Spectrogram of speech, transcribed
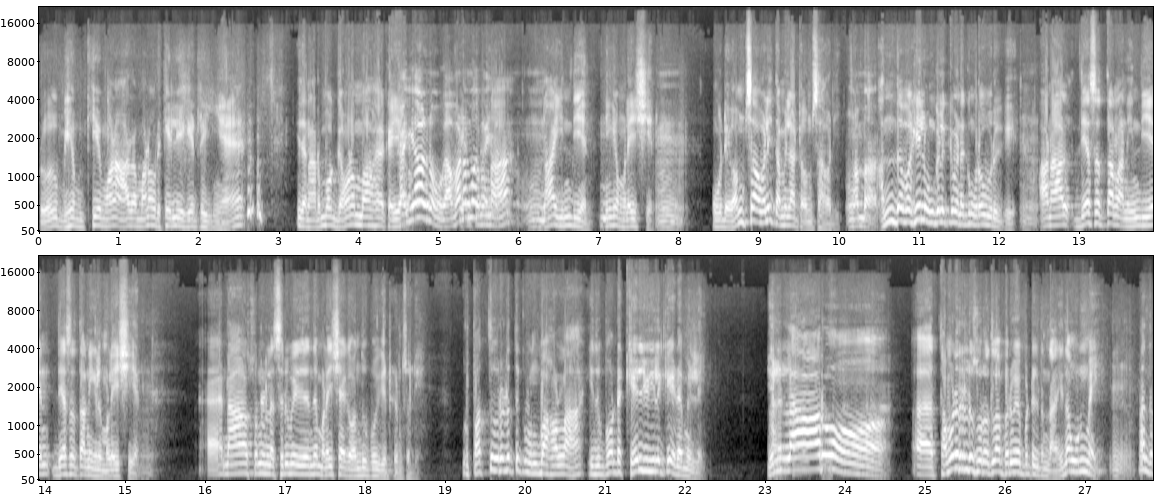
ஒரு மிக முக்கியமான ஆழமான ஒரு கேள்வியை கேட்டிருக்கீங்க. இதை நான் ரொம்ப கவனமாக கையாள கையாளணும் கவனமா சொன்னா கையாளணும். நான் இந்தியன் நீங்க மலேசியன். உங்களுடைய வம்சாவளி தமிழ்நாட்டு வம்சாவளி. ஆமா. அந்த வகையில் உங்களுக்கும் எனக்கும் உறவு இருக்கு. ஆனால் தேசத்தால் நான் இந்தியன் தேசத்தால் நீங்கள் மலேசியன். நான் சொன்னல சிறு வயதிலிருந்து மலேசியாவுக்கு வந்து போய்கிட்டு இருக்கேன்னு சொல்லி. ஒரு பத்து வருடத்துக்கு முன்பாகலாம் இது போன்ற கேள்விகளுக்கே இடமில்லை. எல்லாரும் தமிழர்கள் சொல்றதுலாம் பெருமைப்பட்டுக்கிட்டு இருந்தாங்க. இதான் உண்மை. இந்த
